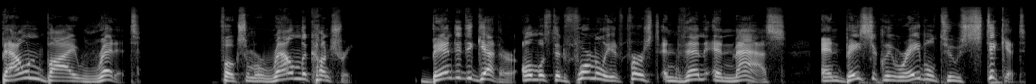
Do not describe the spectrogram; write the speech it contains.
bound by Reddit folks from around the country banded together almost informally at first and then en masse, and basically were able to stick it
